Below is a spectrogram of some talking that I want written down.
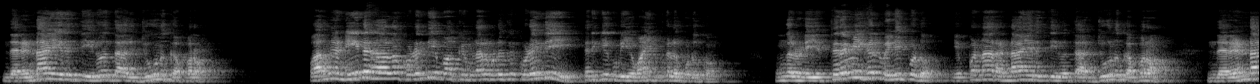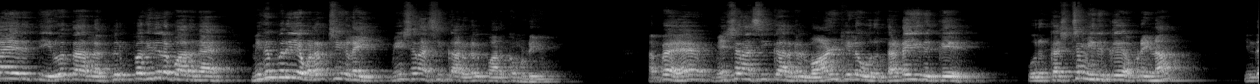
இந்த ரெண்டாயிரத்தி இருபத்தாறு ஜூனுக்கு அப்புறம். பாருங்க நீண்ட காலம் குழந்தைய பார்க்க உங்களுக்கு குழந்தை தெரிவிக்கக்கூடிய வாய்ப்புகளை கொடுக்கும். உங்களுடைய திறமைகள் வெளிப்படும். எப்பன்னா ரெண்டாயிரத்தி இருபத்தாறு ஜூனுக்கு அப்புறம். இந்த ரெண்டாயிரத்தி இருபத்தாறுல பிற்பகுதியில் பாருங்க மிகப்பெரிய வளர்ச்சிகளை மேஷராசிக்காரர்கள் பார்க்க முடியும். அப்போ மேஷராசிக்காரர்கள் வாழ்க்கையில் ஒரு தடை இருக்கு ஒரு கஷ்டம் இருக்கு அப்படின்னா இந்த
